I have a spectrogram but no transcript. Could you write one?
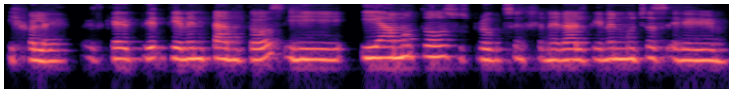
híjole, es que tienen tantos y, y, amo todos sus productos en general, tienen muchos, eh,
